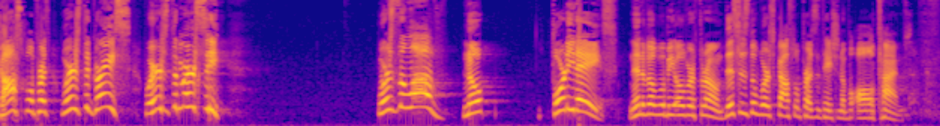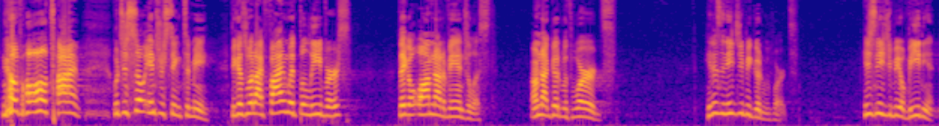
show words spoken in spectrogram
gospel. Pres- Where's the grace? Where's the mercy? Where's the love? Nope. 40 days. Nineveh will be overthrown. This is the worst gospel presentation of all times. of all time. Which is so interesting to me. Because what I find with believers, they go, well, I'm not evangelist. I'm not good with words. He doesn't need you to be good with words. He just needs you to be obedient.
